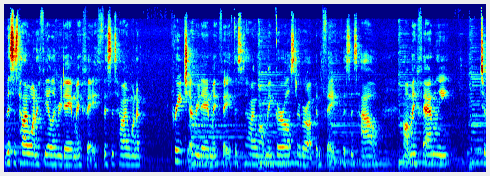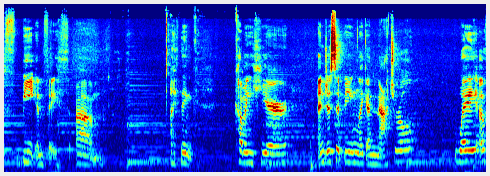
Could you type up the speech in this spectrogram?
this is how I want to feel every day in my faith. This is how I want to preach every day in my faith. This is how I want my girls to grow up in faith. This is how I want my family to be in faith. Um, I think coming here and just it being like a natural way of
